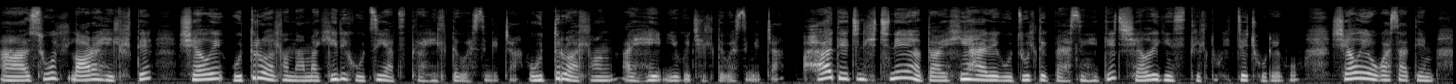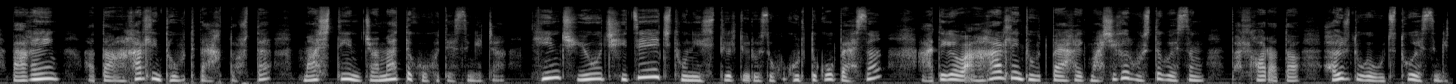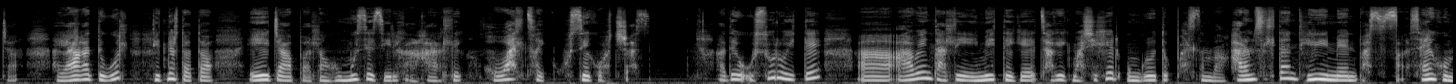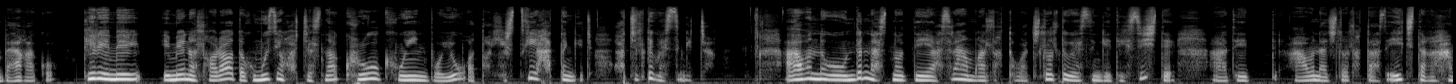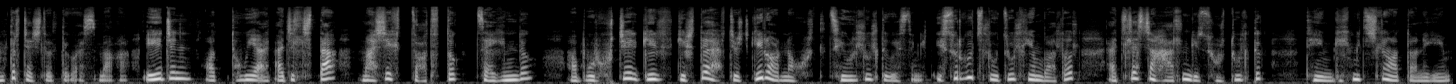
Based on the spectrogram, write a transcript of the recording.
А сүүл Лора хэлэхдээ Shelly өдөр болгон намайг хэр их үзэн яддгаа хэлдэг байсан гэж байгаа. Өдөр болгон I hate you гэж хэлдэг байсан гэж байгаа хойд ээж нь хичнээн одоо эхийн хайрыг үзүүлдэг байсан хэдий ч Shelly-гийн сэтгэлд хизээж хүрээгүй. Shelly угаасаа тийм багын одоо анхаарлын төвд байх дуртай маш тийм драматик хүүхэд байсан гэж байгаа. Хинч юуж хизээж түүний сэтгэлд юусоо хүрдэггүй байсан. А тэгээ анхаарлын төвд байхыг маш ихээр хүсдэг байсан болохоор одоо хоёр дүүгээ үздэггүй байсан гэж байгаа. Яагаад гэвэл тэднэрт одоо ээж аав болон хүмүүсээс ирэх анхаарлыг хуваалцахыг хүсээгүй учраас. А тэгээ өсвөр үедээ аавын талын эмээтэйгээ цагийг маш ихээр өнгөрөөдөг болсон баг. Харамсалтай нь тэр эмээ нь бас сайн хүн байгаагүй. Тэр эмээ эмээ нь болохоор одоо хүмүүсийн хочилсноо cruel queen буюу одоо хэрцгий хатан гэж хочилдог байсан гэж байгаа. Аав нь нөгөө өндөр наснуудын асран хамгаалах төв ажилуулдаг байсан гэдэг гисэн штэ. Аа тэгээд аав нь ажилуулахдаа бас ээжтэйгээ хамтарч ажилуулдаг байсан байгаа. Ээж нь төвийн ажилчдаа маш их зоддог, загиндаг а бүр хүчээр гэр гэртээ авчирж гэр орноо хүртэл цэвэрлүүлдэг байсан гэд. Эсвэргүүцэл үзүүлэх юм бол ажлаас чинь хаална гэж сүрдүүлдэг. Тийм гих мэтчлийн одоо нэг юм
